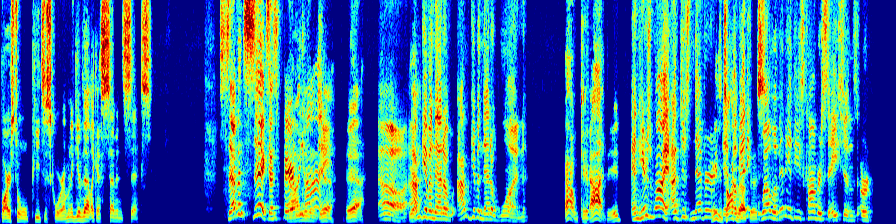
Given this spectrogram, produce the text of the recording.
barstool pizza score. I'm gonna give that like a seven six. Seven six. That's fairly high. Yeah, yeah. Oh, Yeah. I'm giving that a I'm giving that a one. Oh god, dude. And here's why I've just never We need to talk about any, this. Well, of any of these conversations or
